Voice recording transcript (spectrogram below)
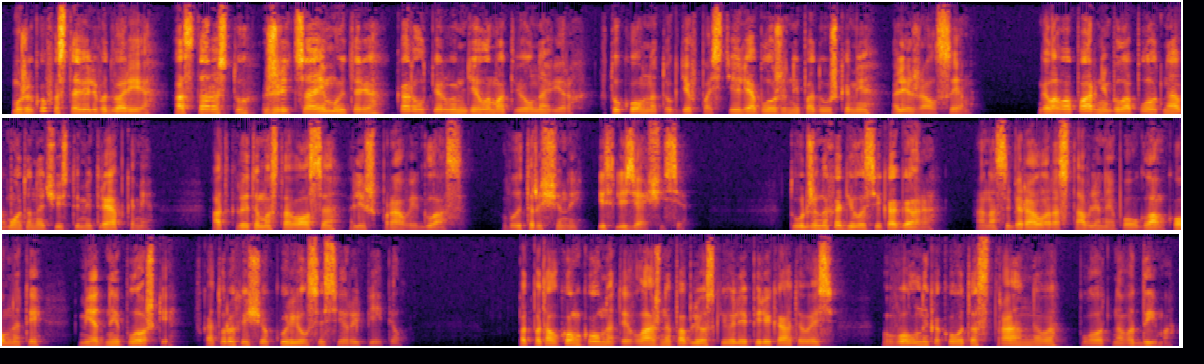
Мужиков оставили во дворе, а старосту, жреца и мытаря Карл первым делом отвел наверх, в ту комнату, где в постели, обложенной подушками, лежал Сэм. Голова парня была плотно обмотана чистыми тряпками. Открытым оставался лишь правый глаз. вытаращенный и слезящийся. Тут же находилась и Кагара. Она собирала расставленные по углам комнаты медные плошки, в которых еще курился серый пепел. Под потолком комнаты влажно поблескивали, перекатываясь, волны какого-то странного плотного дыма.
